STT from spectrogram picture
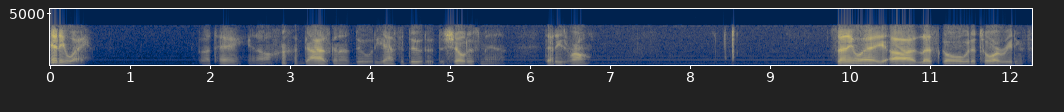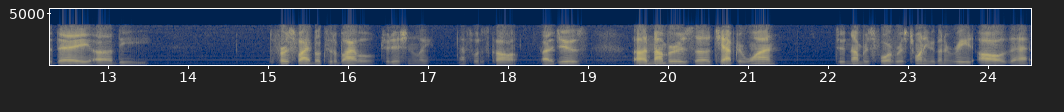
Anyway, but hey, you know, God's going to do what He has to do to, to show this man that he's wrong. So anyway, uh, let's go over the Torah readings today. Uh, the the first five books of the Bible traditionally. That's what it's called by the Jews. Uh, Numbers uh, chapter 1 to Numbers 4, verse 20. We're going to read all of that.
